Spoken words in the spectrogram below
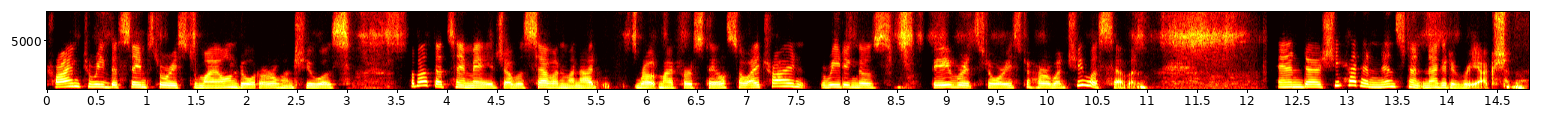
trying to read the same stories to my own daughter when she was about that same age. I was seven when I wrote my first tale. So I tried reading those favorite stories to her when she was seven. And uh, she had an instant negative reaction.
